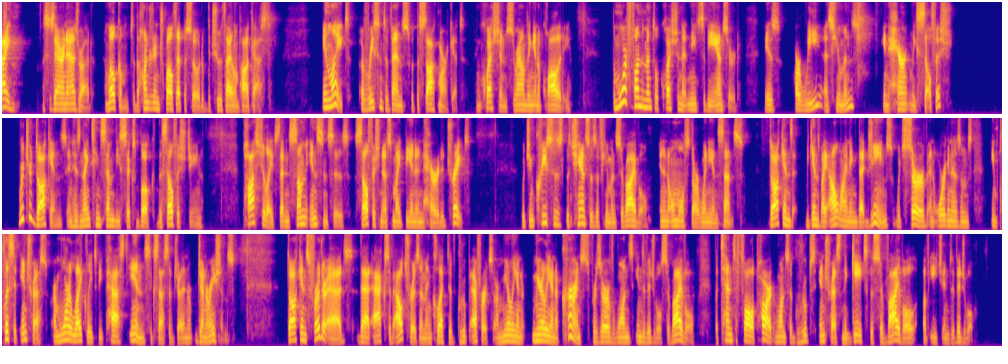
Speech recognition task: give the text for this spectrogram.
Hi, this is Aaron Azrod, and welcome to the 112th episode of the Truth Island podcast. In light of recent events with the stock market and questions surrounding inequality, the more fundamental question that needs to be answered is Are we as humans inherently selfish? Richard Dawkins, in his 1976 book, The Selfish Gene, postulates that in some instances, selfishness might be an inherited trait which increases the chances of human survival in an almost Darwinian sense. Dawkins begins by outlining that genes, which serve an organism's implicit interest, are more likely to be passed in successive gener- generations. Dawkins further adds that acts of altruism and collective group efforts are merely an, merely an occurrence to preserve one's individual survival, but tend to fall apart once a group's interest negates the survival of each individual.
